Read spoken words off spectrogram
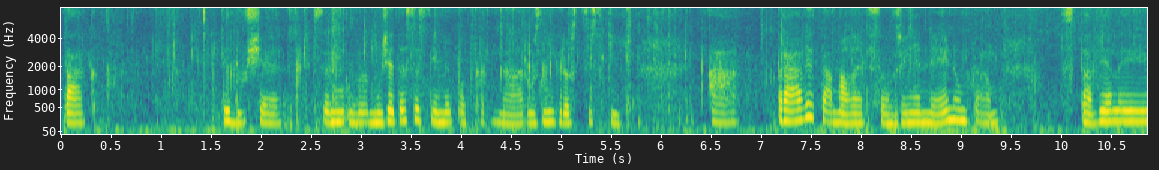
tak ty duše, se, můžete se s nimi potkat na různých rozcestích. A právě tam, ale samozřejmě nejenom tam, stavěli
